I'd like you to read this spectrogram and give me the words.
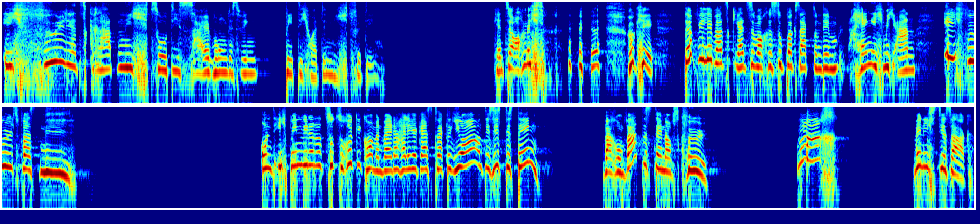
ich fühle jetzt gerade nicht so die Salbung, deswegen bete ich heute nicht für den. Kennt ihr auch nicht? okay, der Philipp hat es letzte Woche super gesagt und dem hänge ich mich an. Ich fühle es fast nie. Und ich bin wieder dazu zurückgekommen, weil der Heilige Geist gesagt hat, ja, und das ist das Ding. Warum wartest denn aufs Gefühl? Mach, wenn ich es dir sage.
